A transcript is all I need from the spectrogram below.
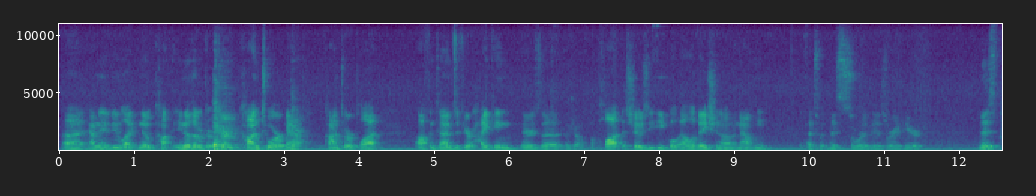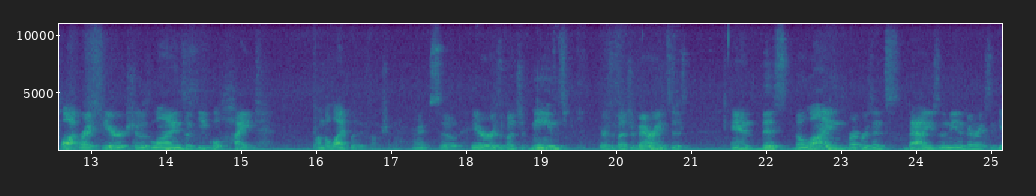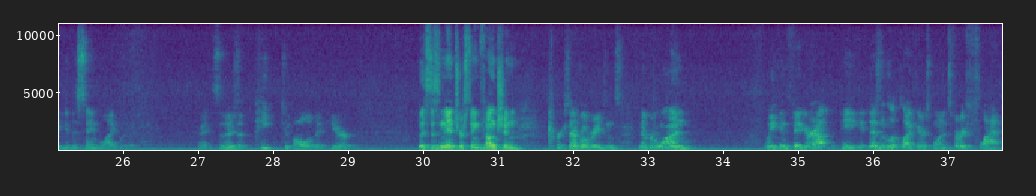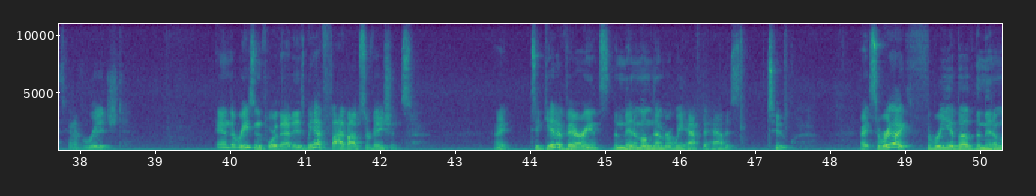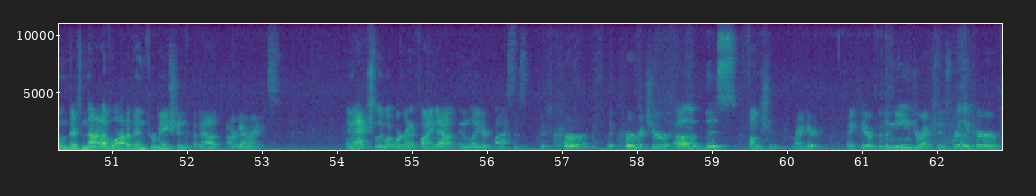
uh, how many of you like know you know the term contour map, contour plot? Oftentimes, if you're hiking, there's a, like a plot that shows you equal elevation on a mountain. That's what this sort of is right here. This plot right here shows lines of equal height on the likelihood function, right? So here is a bunch of means, here's a bunch of variances, and this, the line represents values of the mean and variance that give you the same likelihood, right? So there's a peak to all of it here. This is an interesting function for several reasons. Number one, we can figure out the peak. It doesn't look like there's one. It's very flat. It's kind of ridged. And the reason for that is we have five observations. Right? To get a variance, the minimum number we have to have is two. Right? So we're like three above the minimum. There's not a lot of information about our variance. And actually, what we're going to find out in later classes, the curve, the curvature of this function right here, like here for the mean direction is really curved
